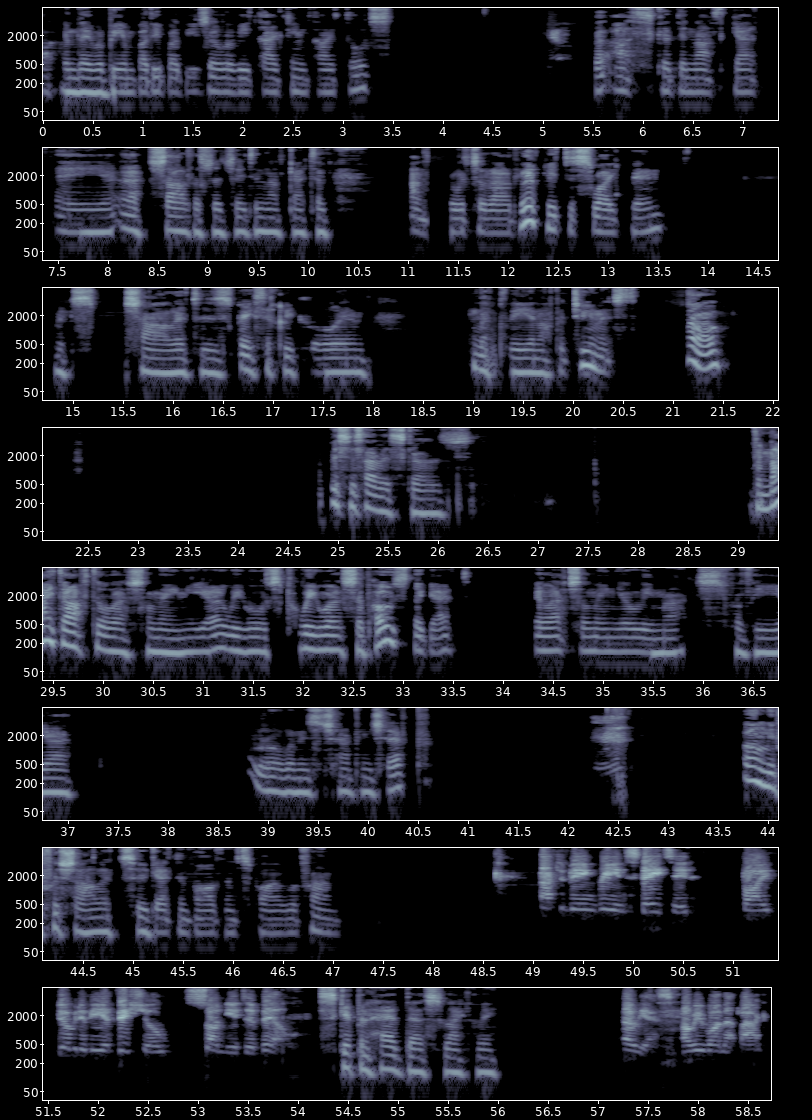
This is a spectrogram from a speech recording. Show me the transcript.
back when they were being buddy buddies over the tag team titles. But Asuka did not get a uh, Charlotte, I should say, did not get an answer, which allowed Ripley to swipe in, which Charlotte is basically calling Ripley an opportunist. So, this is how this goes. The night after WrestleMania, we were we were supposed to get a WrestleMania rematch for the uh, Raw Women's Championship, only for Charlotte to get involved and spoil the fun. After being reinstated by WWE official Sonya Deville. Skipping ahead there slightly. Oh, yes, I'll rewind that back.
